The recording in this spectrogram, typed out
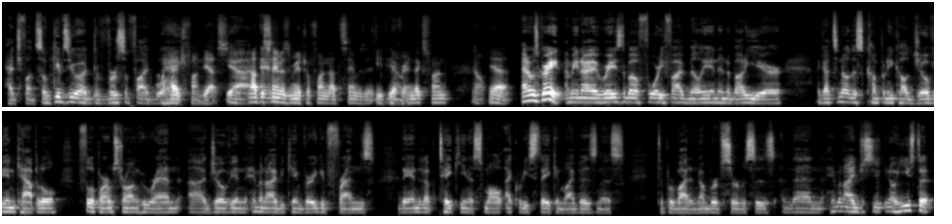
hedge funds. So it gives you a diversified way. Hedge fund, yes. Yeah, Not the and- same as a mutual fund. Not the same as an ETF or index fund. No. Yeah. And it was great. I mean, I raised about 45 million in about a year. I got to know this company called Jovian Capital. Philip Armstrong, who ran uh, Jovian, him and I became very good friends. They ended up taking a small equity stake in my business to provide a number of services. And then him and I just, you know, he used to,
